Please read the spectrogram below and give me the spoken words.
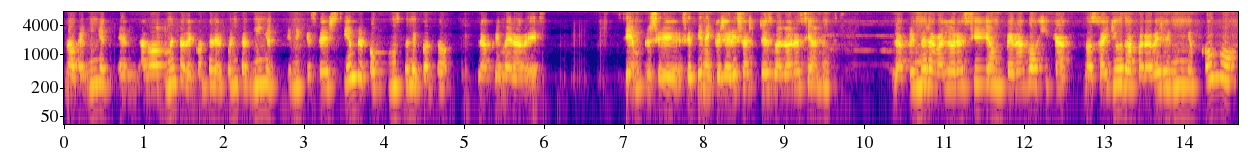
No, el niño, al momento de contarle el cuento, el niño tiene que ser siempre como usted le contó la primera vez. Siempre se, se tienen que realizar tres valoraciones. La primera valoración pedagógica nos ayuda para ver el niño cómo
